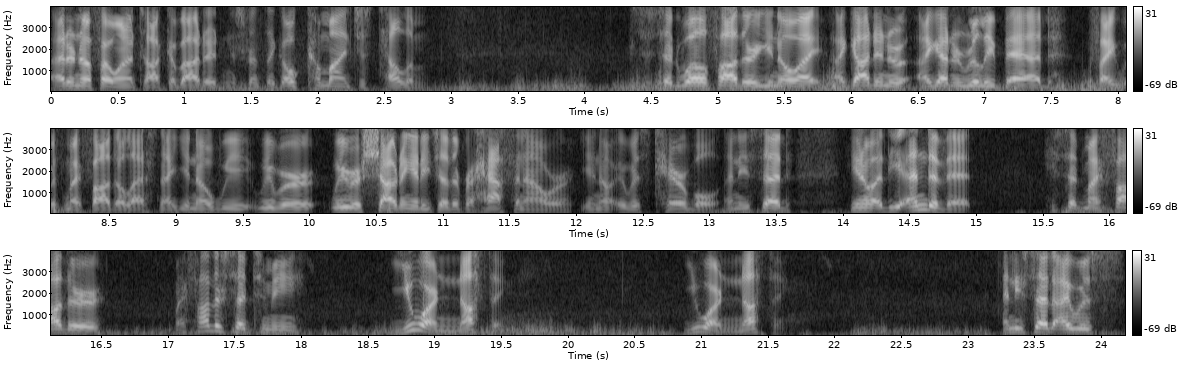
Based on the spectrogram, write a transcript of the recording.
I, I don't know if I want to talk about it. And his friend's like, oh, come on, just tell him. So he said, "Well, Father, you know, I, I got in a I got in a really bad fight with my father last night. You know, we we were we were shouting at each other for half an hour. You know, it was terrible." And he said, "You know, at the end of it, he said, my father, my father said to me, "You are nothing. You are nothing." And he said, "I was."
